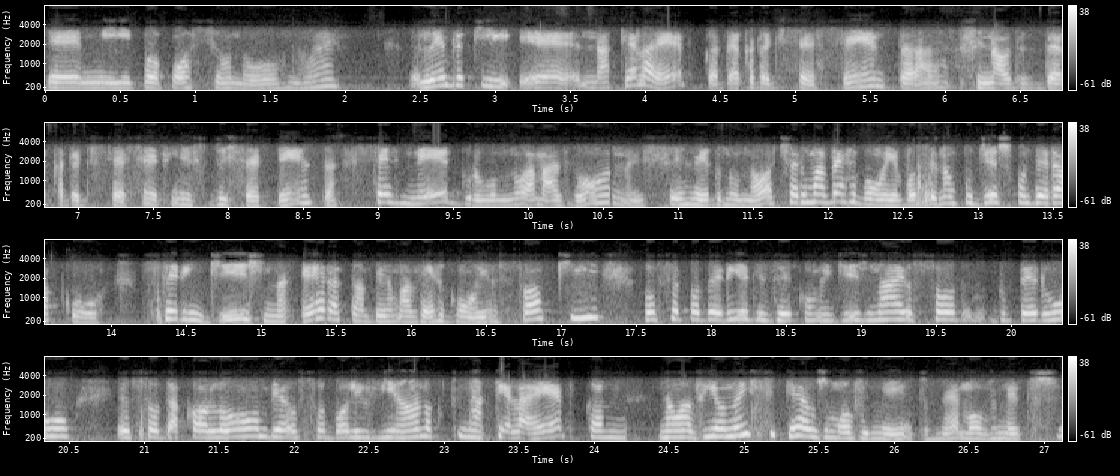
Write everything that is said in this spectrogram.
é, me proporcionou, não é? Lembra que é, naquela época, década de 60, final da década de 60, início dos 70, ser negro no Amazonas, ser negro no Norte era uma vergonha, você não podia esconder a cor. Ser indígena era também uma vergonha, só que você poderia dizer como indígena, ah, eu sou do Peru, eu sou da Colômbia, eu sou boliviano, naquela época não haviam nem sequer os movimentos, né? Movimentos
